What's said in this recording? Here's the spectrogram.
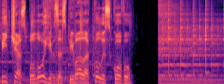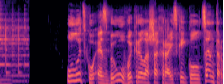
Під час пологів заспівала колискову. У Луцьку СБУ викрила шахрайський кол-центр,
